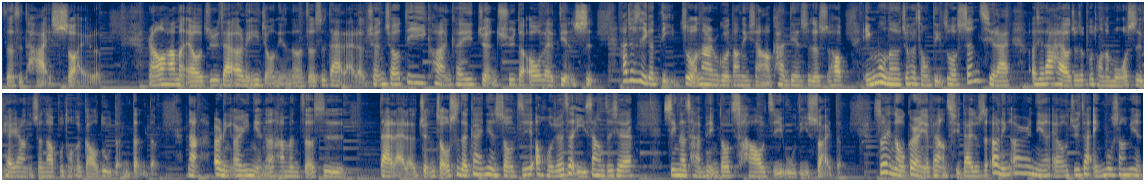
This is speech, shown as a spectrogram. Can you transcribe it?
真的是太帅了。然后他们 LG 在二零一九年呢，则是带来了全球第一款可以卷曲的 OLED 电视，它就是一个底座。那如果当你想要看电视的时候，荧幕呢就会从底座升起来，而且它还有就是不同的模式，可以让你升到不同的高度等等的。那二零二一年呢，他们则是。带来了卷轴式的概念手机哦，我觉得这以上这些新的产品都超级无敌帅的，所以呢，我个人也非常期待，就是二零二二年 LG 在荧幕上面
